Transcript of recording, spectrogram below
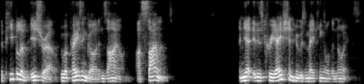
the people of Israel who are praising God in Zion are silent. And yet it is creation who is making all the noise.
